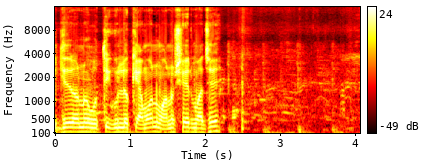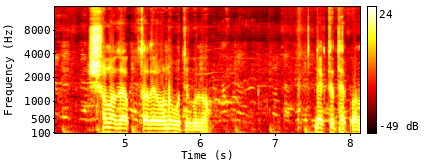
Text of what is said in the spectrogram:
ঈদের অনুভূতিগুলো কেমন মানুষের মাঝে? শোনা যাক তাদের অনুভূতিগুলো। দেখতে থাকুন।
